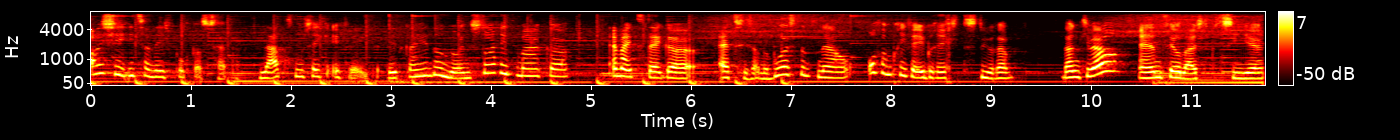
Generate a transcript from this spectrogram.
Als je iets aan deze podcast hebt, laat het me zeker even weten. Dit kan je doen door een story te maken en mij te taggen @suzanneboers.nl of een privébericht te sturen. Dankjewel en veel luisterplezier.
